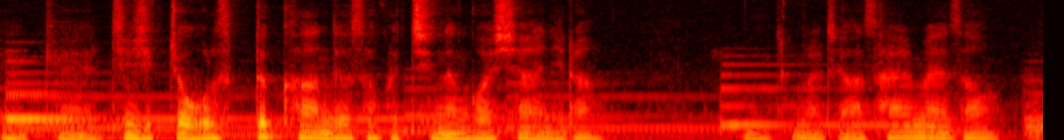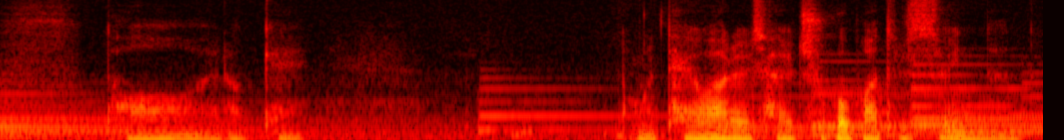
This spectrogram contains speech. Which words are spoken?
이렇게 지식적으로 습득하는 데서 그치는 것이 아니라 음, 정말 제가 삶에서 더 이렇게 대화를 잘 주고받을 수 있는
